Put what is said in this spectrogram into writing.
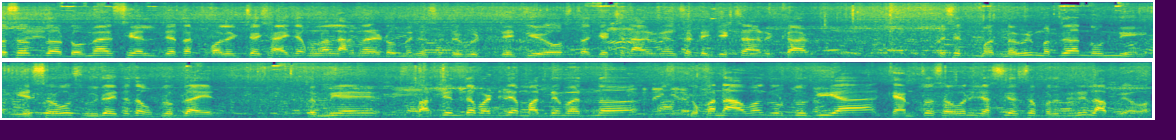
तसंच डोमॅसियल जे आता कॉलेजच्या शाळेच्या मुलांना लागणार आहे डोमॅसियल सर्टिफिकेट त्याची व्यवस्था ज्येष्ठ नागरिकांसाठी ज्येष्ठ नागरिक कार्ड तसेच म नवीन मतदान नोंदणी हे सर्व सुविधा इथे आता उपलब्ध आहेत. तर मी भारतीय जनता पार्टीच्या माध्यमातून लोकांना आवाहन करतो की या कॅम्पचा सर्वांनी जास्तीत जास्त पद्धतीने लाभ घ्यावा.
